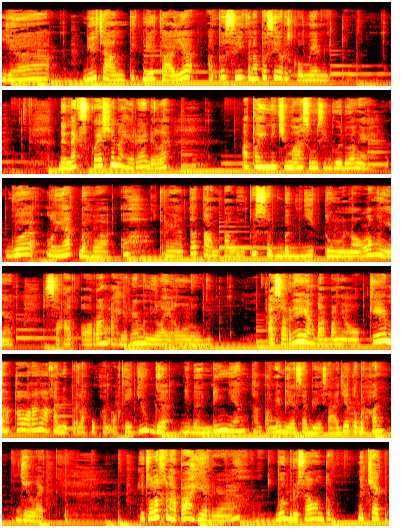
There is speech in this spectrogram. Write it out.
ya dia cantik dia kaya apa sih? Kenapa sih harus komen? Gitu. The next question akhirnya adalah apa ini cuma asumsi gue doang ya? Gue melihat bahwa oh ternyata tampang itu sebegitu menolong ya saat orang akhirnya menilai lo gitu Asarnya yang tampangnya oke, maka orang akan diperlakukan oke juga dibanding yang tampangnya biasa-biasa aja atau bahkan jelek. Itulah kenapa akhirnya gue berusaha untuk ngecek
